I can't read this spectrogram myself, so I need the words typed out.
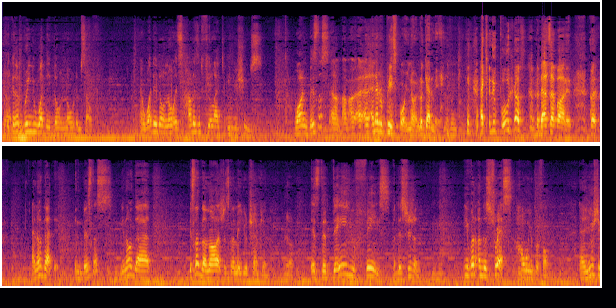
They cannot bring you what they don't know themselves. And what they don't know is how does it feel like to be in your shoes. While in business, and I'm, I'm, I, I never play sport. You know, look at me. Mm-hmm. I can do push-ups, but that's about it. But I know that in business, you know that it's not the knowledge that's gonna make you a champion Yeah. is the day you face a decision, mm-hmm. even under stress, how will you perform? And usually,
